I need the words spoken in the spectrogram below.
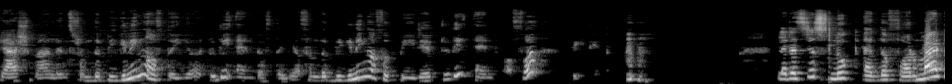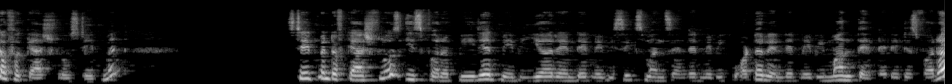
cash balance from the beginning of the year to the end of the year, from the beginning of a period to the end of a period. Let us just look at the format of a cash flow statement. Statement of cash flows is for a period, maybe year ended, maybe six months ended, maybe quarter ended, maybe month ended. It is for a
